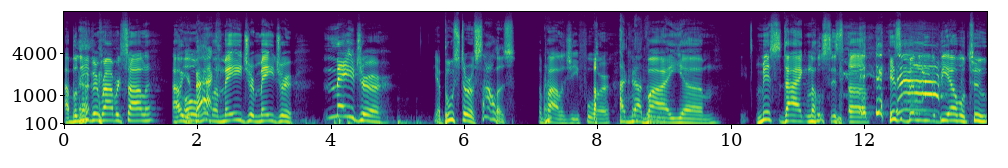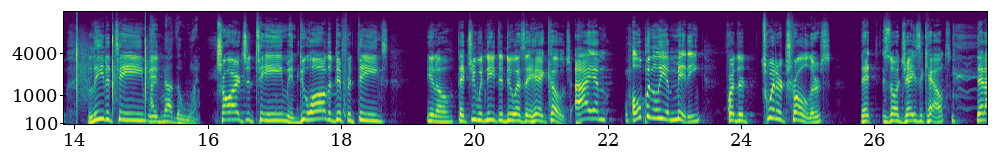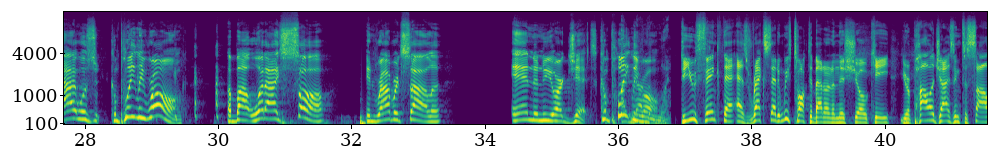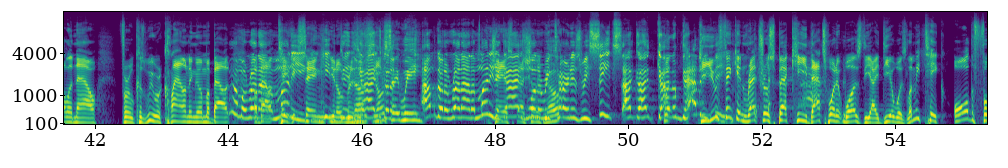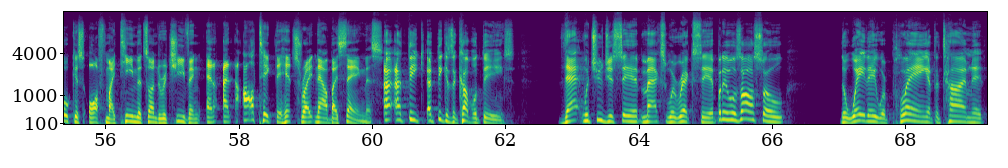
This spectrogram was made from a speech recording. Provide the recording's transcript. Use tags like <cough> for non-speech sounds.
I believe in Robert Saleh. <laughs> I Oh, owe back. him a major, major, major Yeah, booster of Saleh's. apology for <laughs> Another my um, misdiagnosis <laughs> of his ability to be able to lead a team and Another one. charge a team and do all the different things, you know, that you would need to do as a head coach. I am openly admitting for the Twitter trollers that is on Jay's account that I was completely wrong about what I saw in Robert Saleh and the New York Jets. Completely Another wrong. one. Do you think that, as Rex said, and we've talked about it on this show, Key, you're apologizing to Saleh now for because we were clowning him about I'm gonna run about out of taking- saying He- you know the guy's don't gonna- say we. I'm gonna run out of money. Jay the guys want to especially. No. return his receipts. I got got him. have Do you anything. think, in retrospect, Key, that's what it was? The idea was, let me take all the focus off my team that's underachieving, and, and I'll take the hits right now by saying this. I, I think I think it's a couple things. That what you just said, Max, what Rex said, but it was also the way they were playing at the time that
